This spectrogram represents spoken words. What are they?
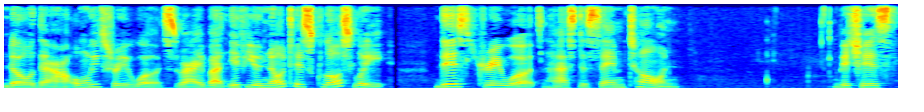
though there are only three words, right? But if you notice closely, these three words has the same tone, which is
